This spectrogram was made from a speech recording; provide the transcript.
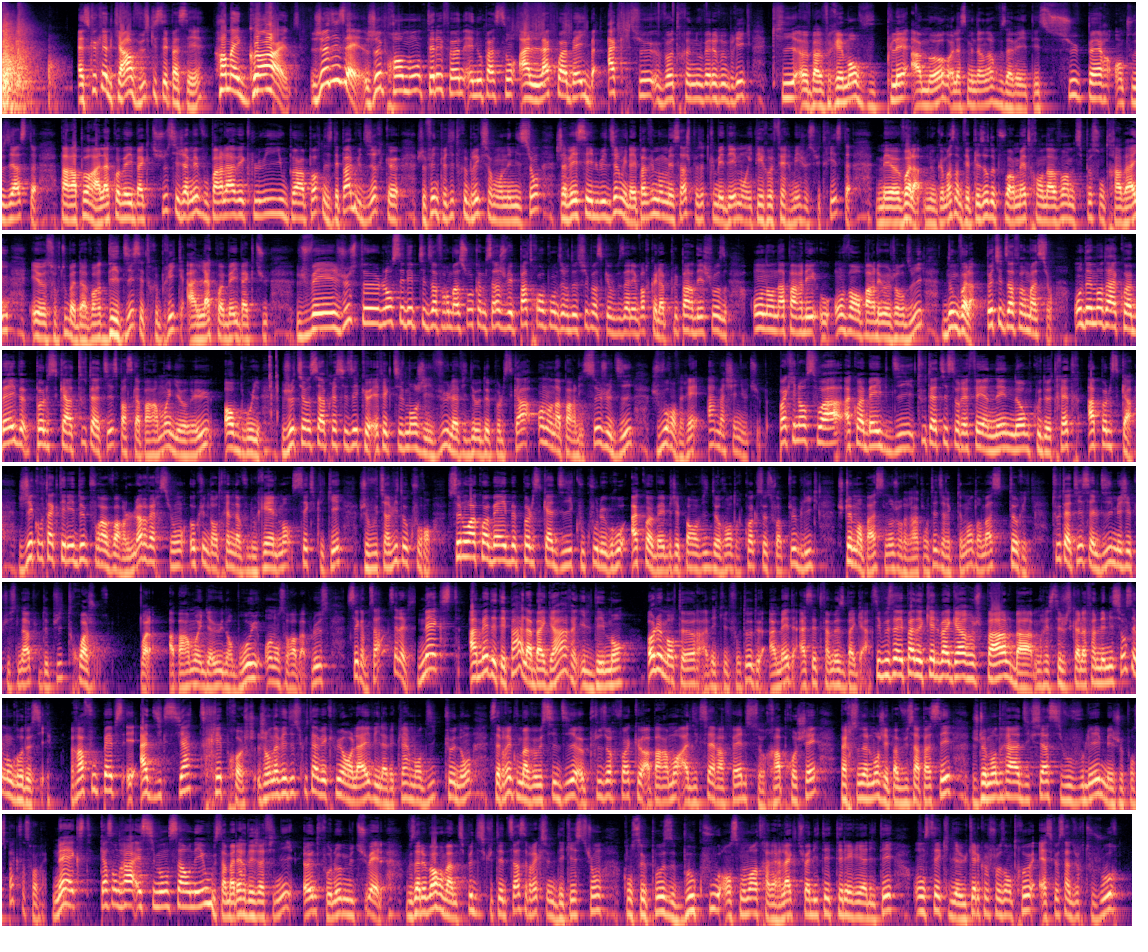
est-ce que quelqu'un a vu ce qui s'est passé? Oh my god Je disais, je prends mon téléphone et nous passons à l'Aquababe Actu, votre nouvelle rubrique qui euh, bah, vraiment vous plaît à mort. La semaine dernière, vous avez été super enthousiaste par rapport à l'Aquababe Actu. Si jamais vous parlez avec lui ou peu importe, n'hésitez pas à lui dire que je fais une petite rubrique sur mon émission. J'avais essayé de lui dire, mais il n'avait pas vu mon message. Peut-être que mes DM ont été refermés, je suis triste. Mais euh, voilà, donc moi, ça me fait plaisir de pouvoir mettre en avant un petit peu son travail et euh, surtout bah, d'avoir dédié cette rubrique à l'Aquababe Actu. Je vais juste lancer des petites informations comme ça, je vais pas trop rebondir dessus parce que vous allez voir que la plupart des choses, on en a parlé ou on va en parler aujourd'hui. Donc voilà, petites informations. On demande à Aquababe Polska Toutatis parce qu'apparemment il y aurait eu embrouille. Je tiens aussi à préciser que effectivement j'ai vu la vidéo de Polska, on en a parlé ce jeudi, je vous renverrai à ma chaîne YouTube. Quoi qu'il en soit, Aquababe dit Toutatis aurait fait un énorme coup de traître à Polska. J'ai contacté les deux pour avoir leur version, aucune d'entre elles n'a voulu réellement s'expliquer, je vous tiens vite au courant. Selon Aquababe, Polska dit Coucou le gros Aquababe, j'ai pas envie de rendre quoi que ce soit public, je te mens pas, sinon j'aurais raconté directement dans ma story. Toutatis elle dit Mais j'ai plus Snap depuis trois jours. Voilà, apparemment il y a eu une embrouille, on n'en saura pas plus, c'est comme ça, c'est la vie. Next, Ahmed n'était pas à la bagarre, il dément. Oh le menteur avec une photo de Ahmed à cette fameuse bagarre. Si vous savez pas de quelle bagarre je parle, bah restez jusqu'à la fin de l'émission, c'est mon gros dossier. Rafou Peps et Adixia très proches. J'en avais discuté avec lui en live il avait clairement dit que non. C'est vrai que vous m'avez aussi dit euh, plusieurs fois que apparemment Adixia et Raphaël se rapprochaient. Personnellement, j'ai pas vu ça passer. Je demanderai à Adixia si vous voulez, mais je pense pas que ça soit vrai. Next, Cassandra et Simon, ça en est où? Ça m'a l'air déjà fini. Unfollow mutuel. Vous allez voir, on va un petit peu discuter de ça. C'est vrai que c'est une des questions qu'on se pose beaucoup en ce moment à travers l'actualité télé-réalité. On sait qu'il y a eu quelque chose entre eux. Est-ce que ça dure toujours?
